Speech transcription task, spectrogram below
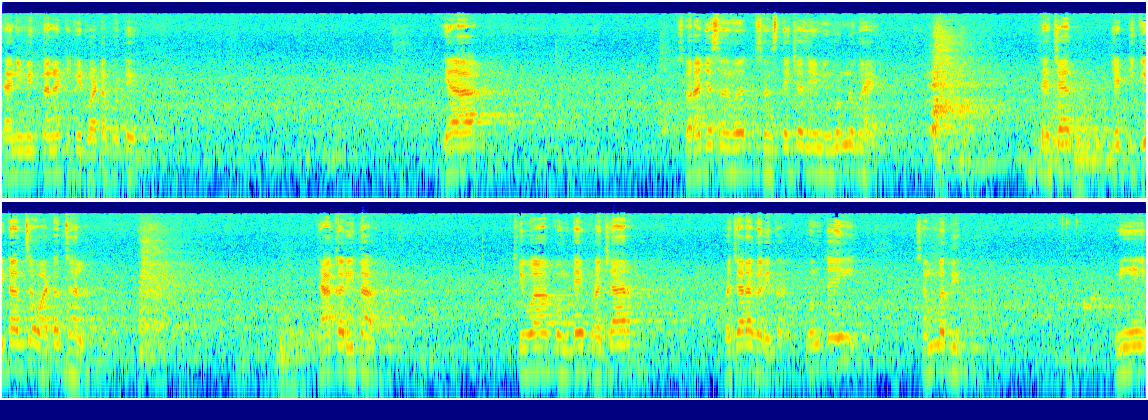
त्यानिमित्तानं तिकीट वाटप होते. या स्वराज्य सं संस्थेच्या जे निवडणूक आहे त्याच्यात जे तिकिटांचं वाटप झालं त्याकरिता किंवा कोणत्याही प्रचार प्रचाराकरिता कोणत्याही संबंधित. मी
